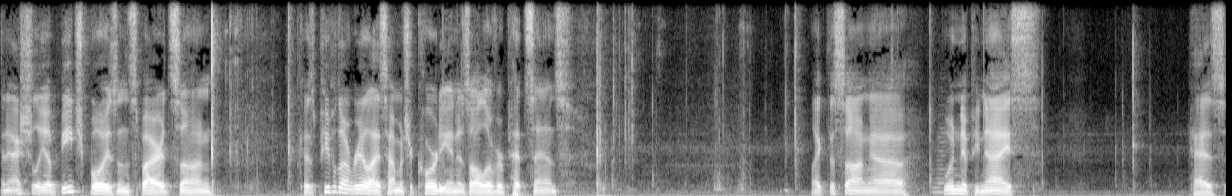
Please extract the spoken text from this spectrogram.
and actually a Beach Boys inspired song. Because people don't realize how much accordion is all over Pet Sounds. Like the song uh, "Wouldn't It Be Nice" has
